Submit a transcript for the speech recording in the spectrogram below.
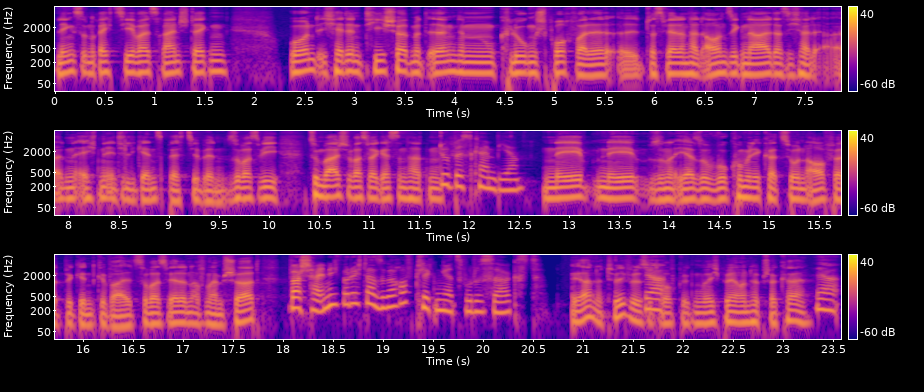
links und rechts jeweils reinstecken. Und ich hätte ein T-Shirt mit irgendeinem klugen Spruch, weil äh, das wäre dann halt auch ein Signal, dass ich halt eine echt eine Intelligenzbestie bin. Sowas wie zum Beispiel, was wir gestern hatten. Du bist kein Bier. Nee, nee, sondern eher so, wo Kommunikation aufhört, beginnt Gewalt. Sowas wäre dann auf meinem Shirt. Wahrscheinlich würde ich da sogar raufklicken, jetzt wo du es sagst. Ja, natürlich würdest Ja. du draufklicken, weil ich bin ja auch ein hübscher Kerl. Ja.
